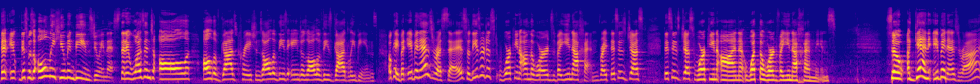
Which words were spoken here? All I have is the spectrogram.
that it, this was only human beings doing this that it wasn't all all of god's creations all of these angels all of these godly beings. Okay but ibn ezra says so these are just working on the words vayinachem right? This is just this is just working on what the word vayinachem means. So again ibn ezra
